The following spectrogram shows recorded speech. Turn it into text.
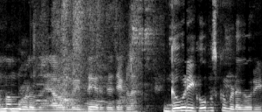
ಅಮ್ಮಮ್ಮಗಳದು ಯಾವಾಗಲೂ ಇದ್ದೇ ಇರುತ್ತೆ ಜಗಳ. ಗೌರಿ ಕೋಪಿಸ್ಕೊಂಬೇಡ ಗೌರಿ.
